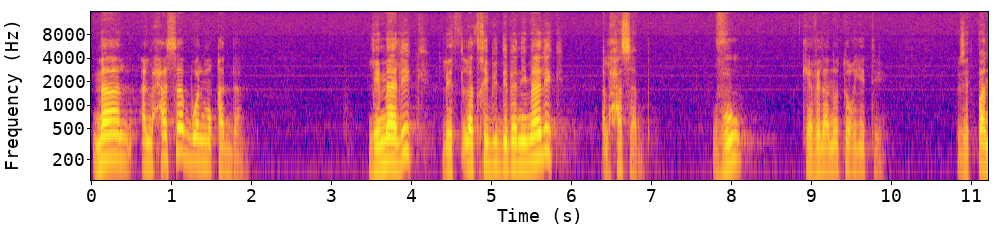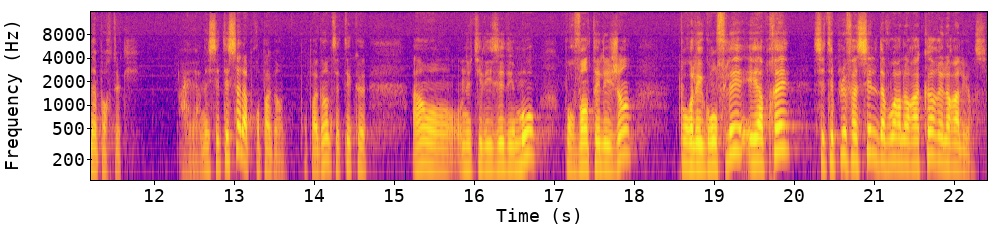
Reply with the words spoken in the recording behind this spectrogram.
Mal al-Hasab ou al-Muqaddam. Les Malik, la tribu des Bani Malik, al-Hasab. Vous qui avez la notoriété, vous n'êtes pas n'importe qui. Mais c'était ça la propagande. La propagande, c'était que hein, on utilisait des mots pour vanter les gens pour les gonfler, et après, c'était plus facile d'avoir leur accord et leur alliance.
